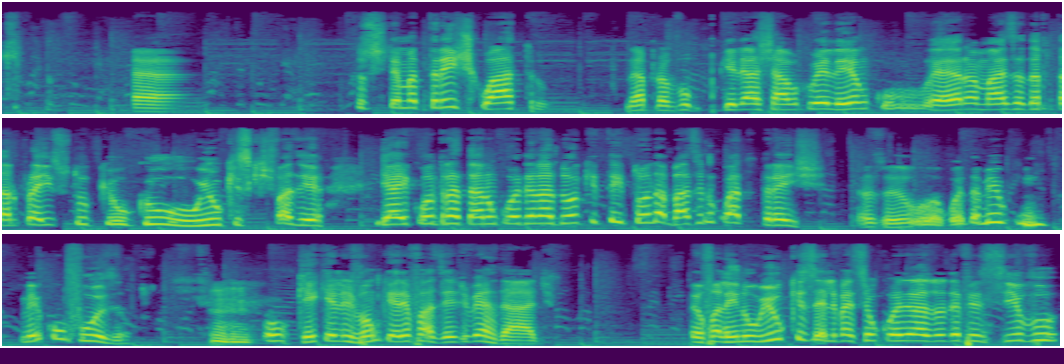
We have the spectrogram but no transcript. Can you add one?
que, é, do sistema 3-4, né, pra, porque ele achava que o elenco era mais adaptado para isso do que o que o Wilkes quis fazer. E aí contrataram um coordenador que tem toda a base no 4-3. Uma coisa meio, meio confusa. Uhum. O que, que eles vão querer fazer de verdade? Eu falei no Wilkes, ele vai ser o coordenador defensivo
